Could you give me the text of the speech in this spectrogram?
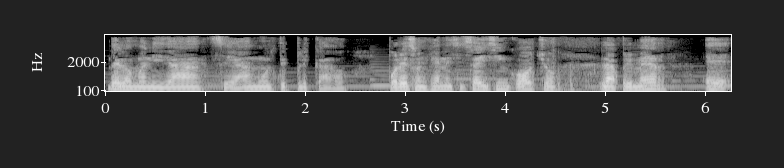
de la humanidad se ha multiplicado. Por eso en Génesis 6, 5, 8, la primer, eh,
